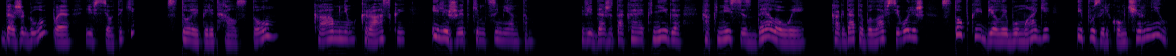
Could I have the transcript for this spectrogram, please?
даже глупое, и все-таки, стоя перед холстом, камнем, краской или жидким цементом. Ведь даже такая книга, как «Миссис Дэллоуэй», когда-то была всего лишь стопкой белой бумаги и пузырьком чернил.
